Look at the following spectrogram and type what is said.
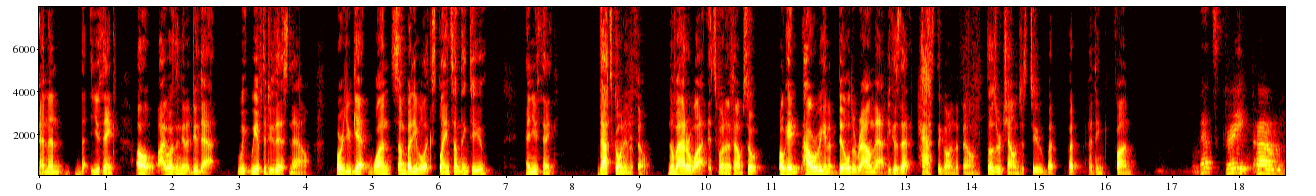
And then th- you think oh i wasn't going to do that. We, we have to do this now. Or you get one somebody will explain something to you and you think that's going in the film. No matter what it's going in the film. So okay how are we going to build around that? Because that has to go in the film. Those are challenges too but but i think fun. That's great. Um,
